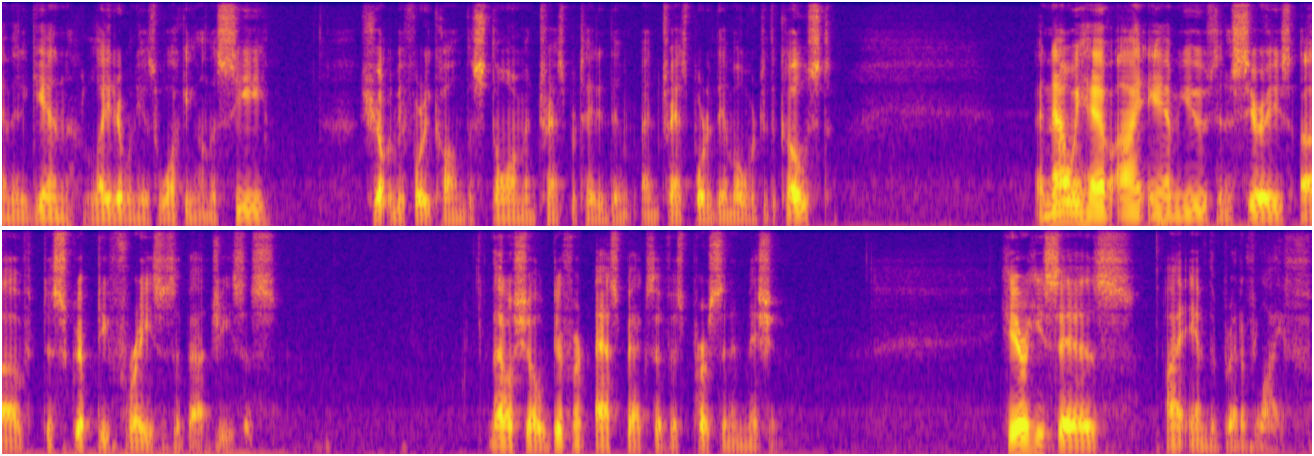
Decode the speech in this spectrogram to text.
And then again later when he was walking on the sea, shortly before he calmed the storm and transported them and transported them over to the coast. And now we have I am used in a series of descriptive phrases about Jesus. That'll show different aspects of his person and mission. Here he says, I am the bread of life.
